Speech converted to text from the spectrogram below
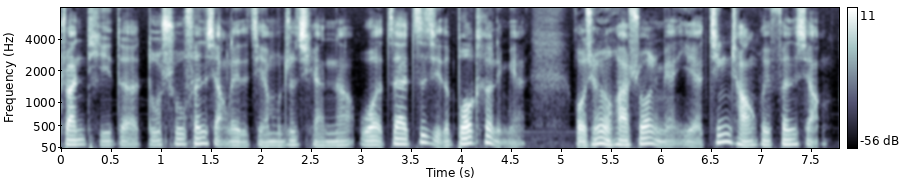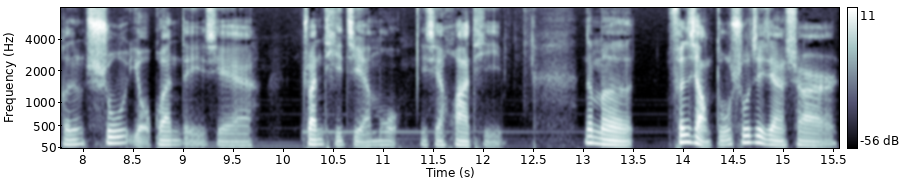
专题的读书分享类的节目之前呢，我在自己的播客里面，《狗熊有话说》里面也经常会分享跟书有关的一些专题节目、一些话题。那么，分享读书这件事儿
